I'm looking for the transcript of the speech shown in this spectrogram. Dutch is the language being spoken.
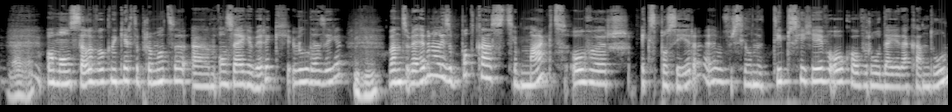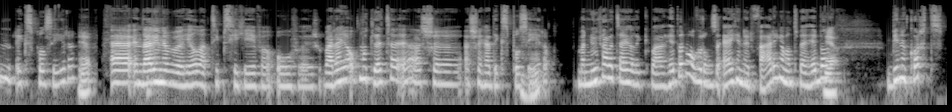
ja, ja. Om onszelf ook een keer te promoten. Um, ons eigen werk, wil dat zeggen. Mhm. Want wij hebben al eens een podcast gemaakt over exposeren. Hè, verschillende tips gegeven ook over hoe dat je dat kan doen, exposeren. Ja. Uh, en daarin hebben we heel wat tips gegeven over waar je op moet letten hè, als, je, als je gaat exposeren. Mhm. Maar nu gaan we het eigenlijk wat hebben over onze eigen ervaringen, want wij hebben Ja. binnenkort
